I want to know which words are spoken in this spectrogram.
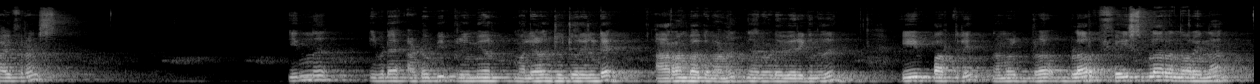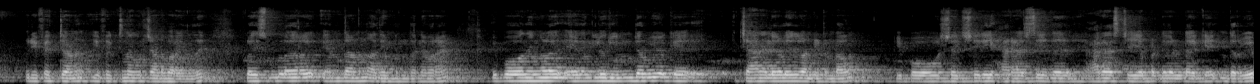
ഹായ് ഫ്രണ്ട്സ്. ഇന്ന് ഇവിടെ അഡോബി പ്രീമിയർ മലയാളം ട്യൂട്ടോറിയലിന്റെ ആറാം ഭാഗമാണ് ഞാനിവിടെ വിവരിക്കുന്നത്. ഈ പാർട്ടിൽ നമ്മൾ ബ്ലർ ഫേസ് ബ്ലർ എന്ന് പറയുന്ന ഒരു ഇഫക്റ്റാണ് ഇഫക്റ്റിനെ കുറിച്ചാണ് പറയുന്നത്. ഫേസ് ബ്ലർ എന്താണെന്ന് ആദ്യം തന്നെ പറയാം. ഇപ്പോൾ നിങ്ങൾ ഏതെങ്കിലും ഒരു ഇന്റർവ്യൂ ഒക്കെ ചാനലുകളിൽ കണ്ടിട്ടുണ്ടാവും. ഇപ്പോൾ സെക്ഷലി ഹരാസ് ചെയ്ത ഹരാസ് ചെയ്യപ്പെട്ടവരുടെയൊക്കെ ഇന്റർവ്യൂ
